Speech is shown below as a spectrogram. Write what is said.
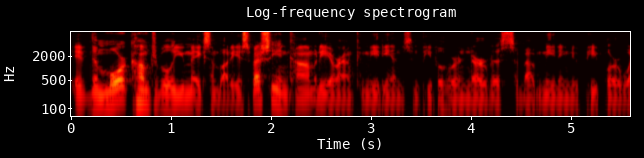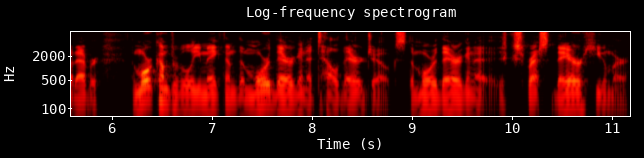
if the more comfortable you make somebody, especially in comedy around comedians and people who are nervous about meeting new people or whatever, the more comfortable you make them, the more they're going to tell their jokes, the more they're going to express their humor.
